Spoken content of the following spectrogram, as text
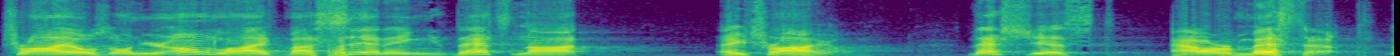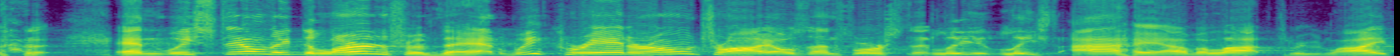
trials on your own life by sinning, that's not a trial. That's just our mess up. and we still need to learn from that. We create our own trials, unfortunately, at least I have a lot through life.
